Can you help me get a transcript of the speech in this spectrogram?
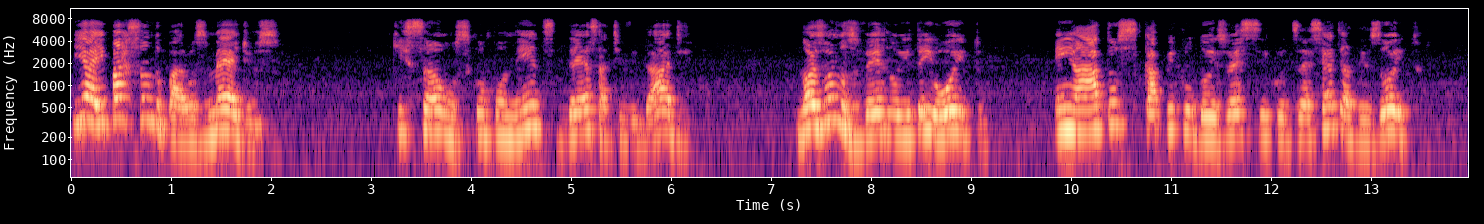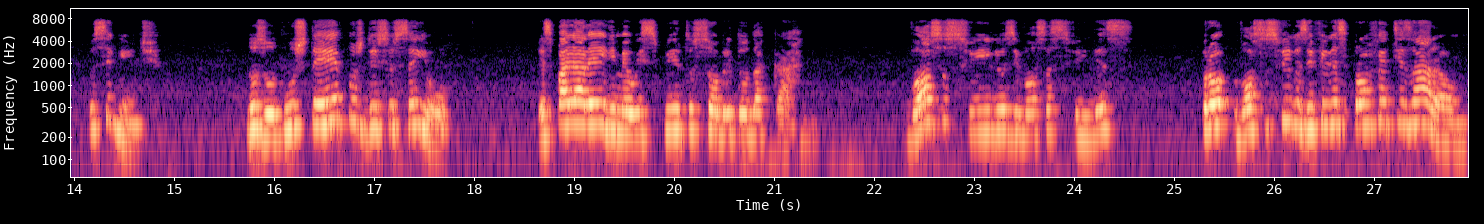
E aí, passando para os médios, que são os componentes dessa atividade, nós vamos ver no item 8, em Atos, capítulo 2, versículo 17 a 18, o seguinte: Nos últimos tempos, disse o Senhor, Espalharei de meu espírito sobre toda a carne. Vossos filhos e vossas filhas, pro, vossos filhos e filhas profetizarão.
